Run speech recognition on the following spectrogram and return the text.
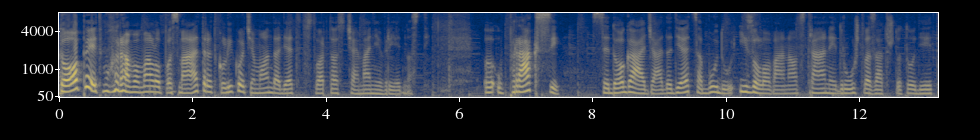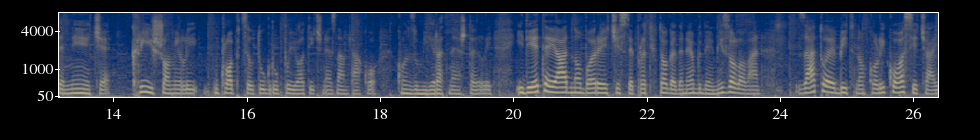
Što opet moramo malo posmatrati koliko ćemo onda djetetu stvoriti osjećaj manje vrijednosti. E, U praksi se događa da djeca budu izolovana od strane društva zato što to dijete neće krišom ili uklopiti se u tu grupu i otići, ne znam, tako konzumirat nešto ili i dijete je jadno boreći se protiv toga da ne budem izolovan. Zato je bitno koliko osjećaj,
